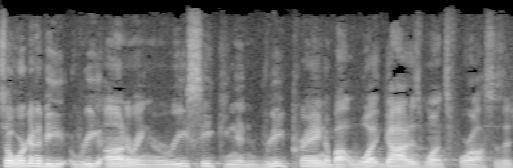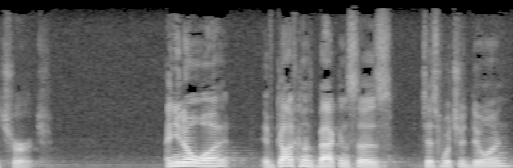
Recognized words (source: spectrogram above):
So we're going to be re honoring and re seeking and re praying about what God has wants for us as a church. And you know what? If God comes back and says, just what you're doing,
